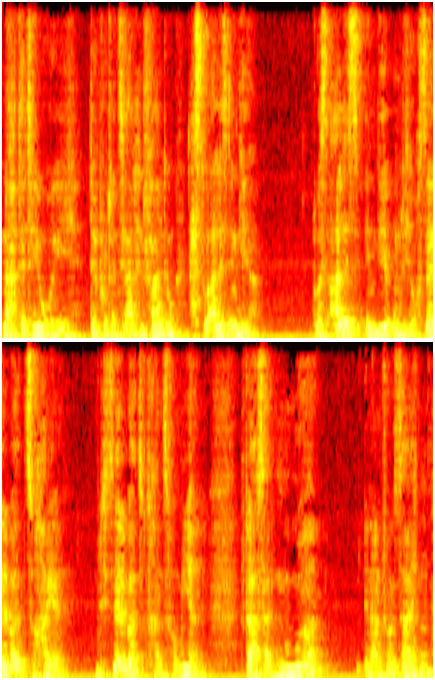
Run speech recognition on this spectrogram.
nach der Theorie der Potenzialentfaltung, hast du alles in dir. Du hast alles in dir, um dich auch selber zu heilen, um dich selber zu transformieren. Du darfst halt nur, in Anführungszeichen,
